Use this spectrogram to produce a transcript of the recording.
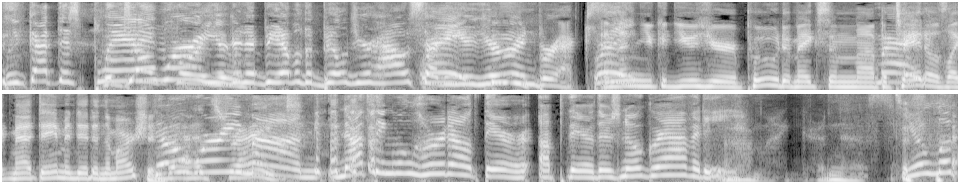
we've got this but plan. don't worry, for you're going to be able to build your house out of your urine bricks. And then you could use your poo to make some uh, Right. potatoes like Matt Damon did in The Martian. Don't That's worry, right. Mom. Nothing will hurt out there. Up there, there's no gravity. Oh my goodness. You'll look.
